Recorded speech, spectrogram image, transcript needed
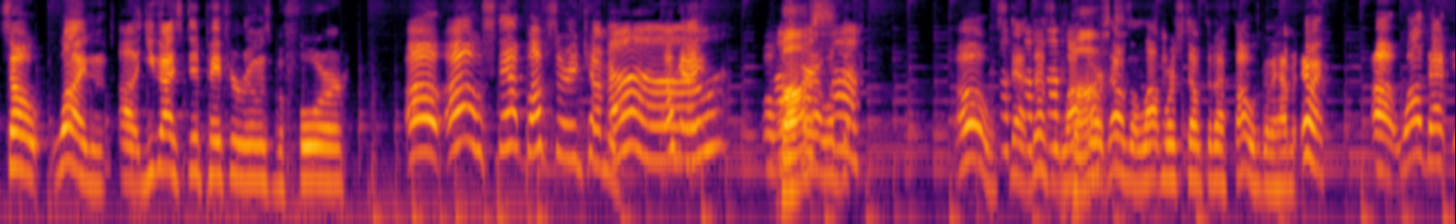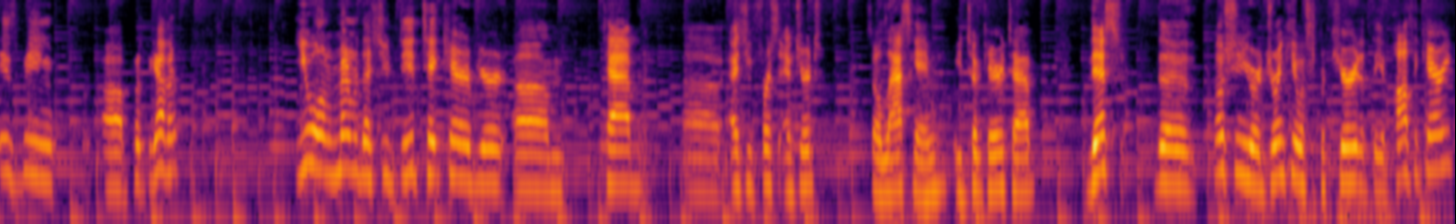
So one, uh, you guys did pay for your rooms before. Oh, oh, snap! Buffs are incoming. Oh. Okay. Well, we'll Buffs? figure Oh snap! That was a lot more. That was a lot more stuff than I thought was going to happen. Anyway, uh, while that is being uh, put together, you will remember that you did take care of your um, tab uh, as you first entered. So last game, you took care of your tab. This the potion you were drinking was procured at the apothecary,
